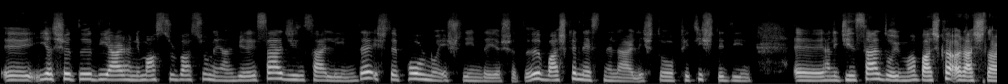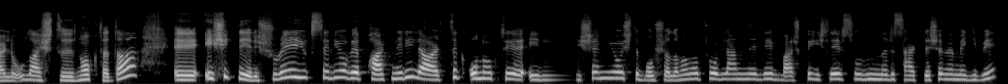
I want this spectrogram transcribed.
e, yaşadığı diğer hani mastürbasyon yani bireysel cinselliğinde işte porno eşliğinde yaşadığı başka nesnelerle işte o fetiş dediğin e, hani cinsel doyuma başka araçlarla ulaştığı noktada e, eşik değeri şuraya yükseliyor ve partneriyle artık o noktaya erişemiyor. İşte boşalamama problemleri başka işlev sorunları sertleşememe gibi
